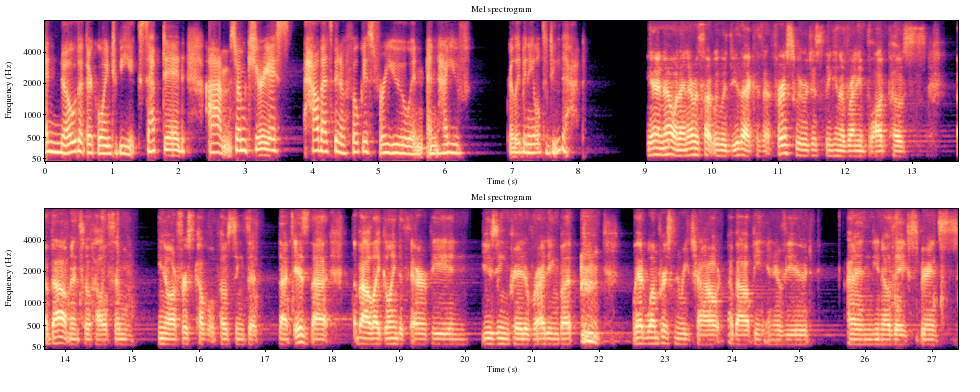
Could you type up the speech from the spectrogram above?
and know that they're going to be accepted. Um, so I'm curious how that's been a focus for you and and how you've really been able to do that. Yeah, no, and I never thought we would do that because at first we were just thinking of writing blog posts about mental health, and you know, our first couple of postings that that is that about like going to therapy and using creative writing. But we had one person reach out about being interviewed, and you know, they experienced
